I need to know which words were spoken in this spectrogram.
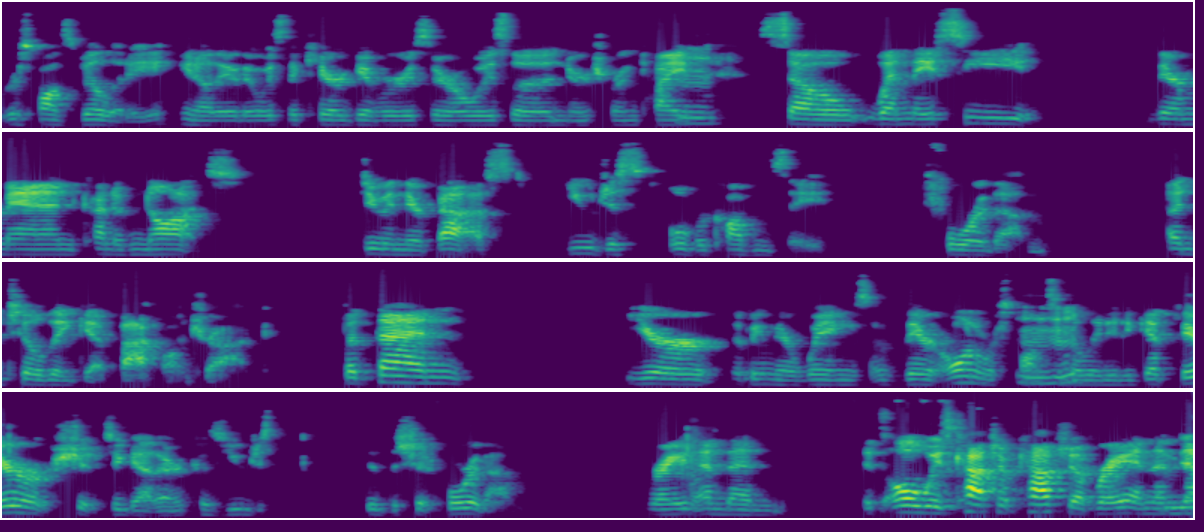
responsibility. You know, they're, they're always the caregivers, they're always the nurturing type. Mm. So when they see their man kind of not doing their best, you just overcompensate for them until they get back on track. But then you're clipping their wings of their own responsibility to get their shit together because you just did the shit for them. Right. And then it's always catch up, catch up, right? And then Yeah.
